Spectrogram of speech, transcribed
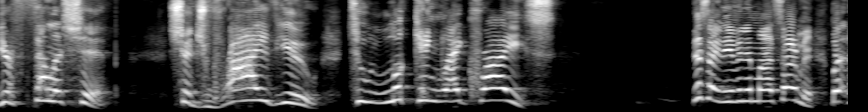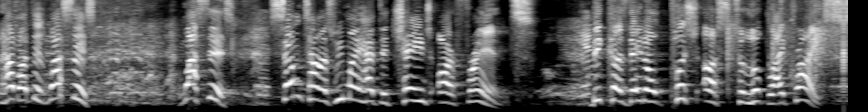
Your fellowship should drive you to looking like Christ. This ain't even in my sermon, but how about this? Watch this. Watch this. Sometimes we might have to change our friends because they don't push us to look like Christ.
